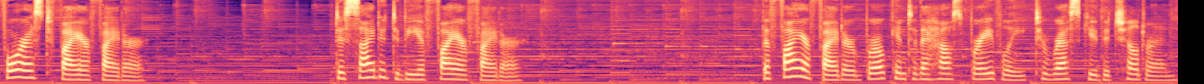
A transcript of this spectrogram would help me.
Forest firefighter decided to be a firefighter. The firefighter broke into the house bravely to rescue the children.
